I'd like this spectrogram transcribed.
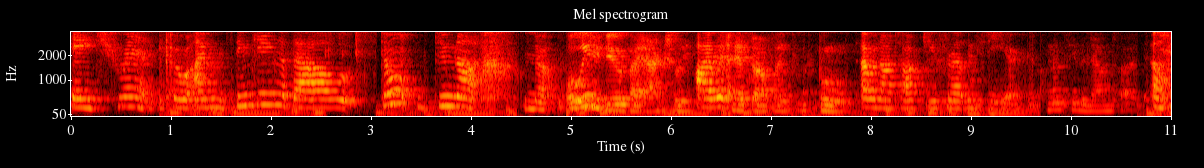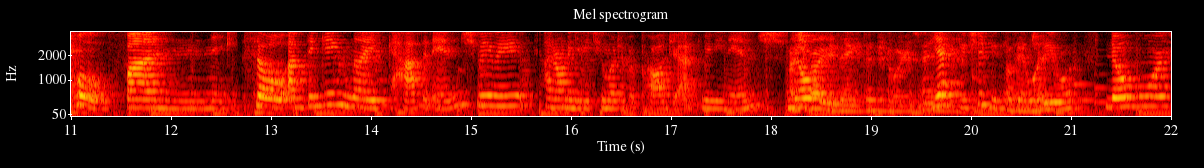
a trim. So I'm thinking about, don't, do not, no. What would you do if I actually I would- snipped off like boom? I would not talk to you for at least a year. I'm not seeing the downside. Oh, funny. So I'm thinking like half an inch maybe. I don't want to give you too much of a project, maybe an inch. I should probably be paying attention to what you're saying. Yes, you should be paying Okay, attention. what do you want? No more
